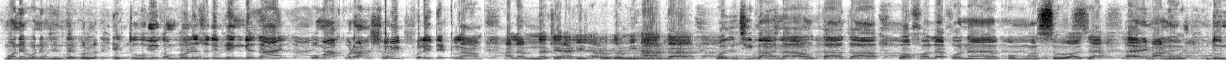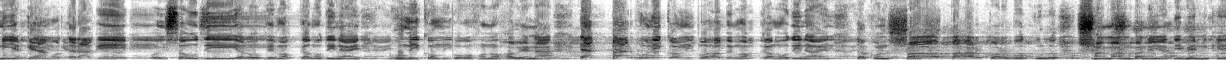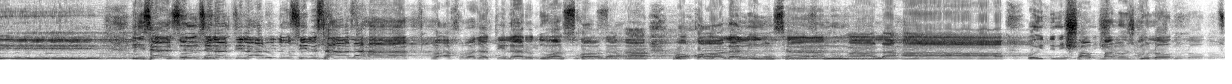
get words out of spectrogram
মনে মনে চিন্তা করলাম। একটু ভূমিকম্প হলে যদি ভেঙে যায়, ওমা কোরআন শরীফ খুলে দেখলাম। আলাম নাজালিল আরদা মিহাদা ওয়াল জিবালা ওয়া খালাকনাকুম আসওয়াজা এই মানুষ, দুনিয়া কিয়ামতের আগে ওই সৌদি আরবে মক্কা মদিনায় ভূমিকম্প কখনো হবে না। একবার ভূমিকম্প হবে মক্কা মদিনায়, তখন সব পাহাড় পর্বতগুলো সমান বানিয়ে দিবেন কে? ইজা জুলজিলাতিল আরদু সিলসালাহা ওয়া আখরাজাতিল আরদু মা ওই সব মানুষগুলো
